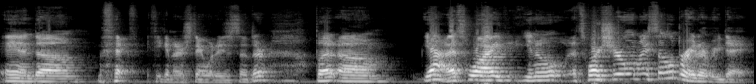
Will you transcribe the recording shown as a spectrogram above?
And um, if you can understand what I just said there, but um, yeah, that's why you know that's why Cheryl and I celebrate every day.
